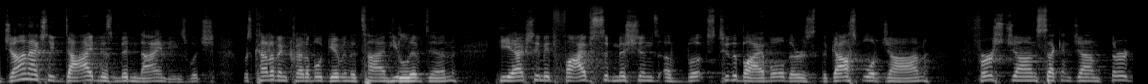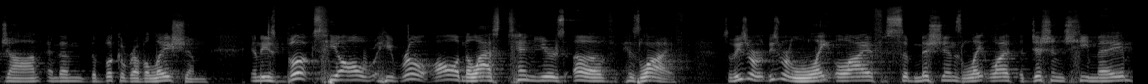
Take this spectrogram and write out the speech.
John actually died in his mid 90s, which was kind of incredible given the time he lived in. He actually made five submissions of books to the Bible. There's the Gospel of John, First John, Second John, Third John, and then the book of Revelation. And these books he, all, he wrote all in the last 10 years of his life. So these were, these were late life submissions, late life additions he made.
